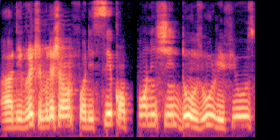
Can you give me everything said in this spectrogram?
uh, the great tribulation for the sake of punishing those who refuse,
